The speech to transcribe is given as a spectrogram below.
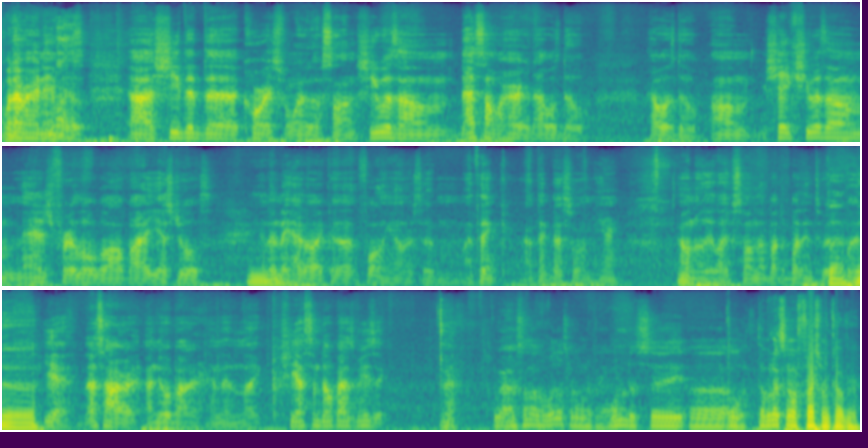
whatever not- her name is. Uh, she did the chorus for one of those songs. She was um that song with her. That was dope. That was dope. Um, Shake. She was um managed for a little while by Yes Jules, and then Mm. they had like a falling out or something. I think. I think that's what I'm hearing. I don't hmm. know their life, so I'm not about to butt into it. Yeah, but yeah. Uh, yeah, that's how I, I knew about her. And then like she has some dope ass music. Hmm. Yeah. Well, some of- what else did I want to bring? I wanted to say, uh, oh, Double XL freshman cover.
